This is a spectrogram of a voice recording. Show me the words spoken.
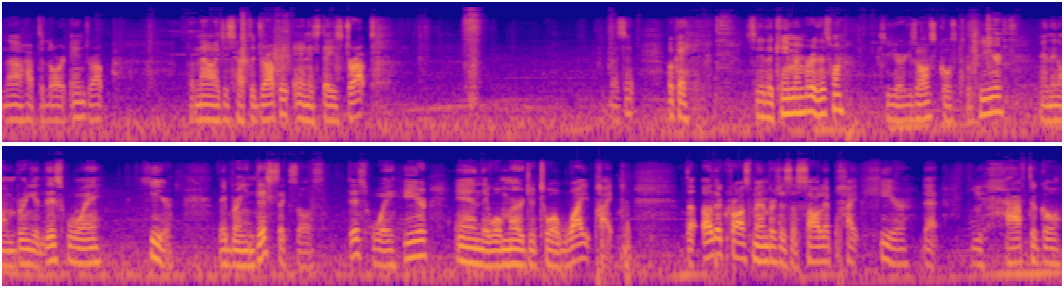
now I have to lower it and drop. But now I just have to drop it and it stays dropped. That's it. Okay. See the K member, this one? So your exhaust goes through here and they're gonna bring it this way here. They bring this exhaust this way here and they will merge it to a white pipe. The other cross members is a solid pipe here that you have to go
